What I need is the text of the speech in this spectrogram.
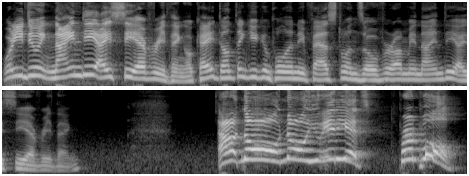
What are you doing? 90? I see everything, okay? Don't think you can pull any fast ones over on me, 90. I see everything. Out! No! No, you idiot! Purple!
